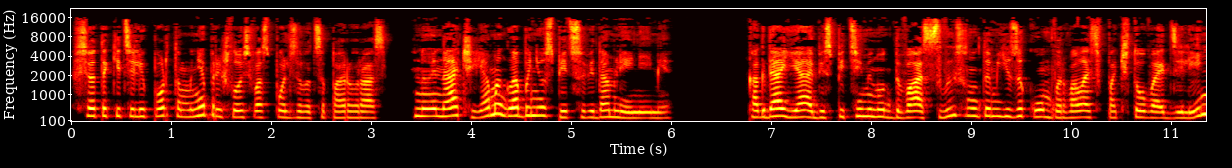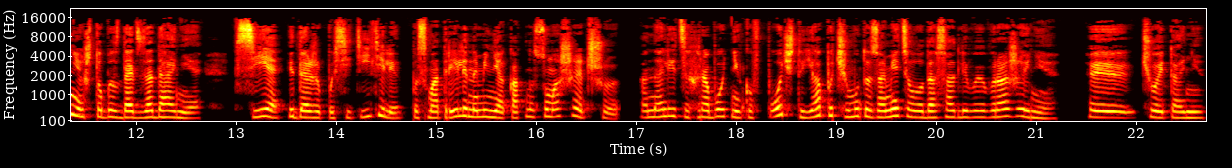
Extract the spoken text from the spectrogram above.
Все-таки телепортом мне пришлось воспользоваться пару раз, но иначе я могла бы не успеть с уведомлениями. Когда я без пяти минут два с высунутым языком ворвалась в почтовое отделение, чтобы сдать задание, все, и даже посетители, посмотрели на меня, как на сумасшедшую. А на лицах работников почты я почему-то заметила досадливое выражение. «Э, чё это они?»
